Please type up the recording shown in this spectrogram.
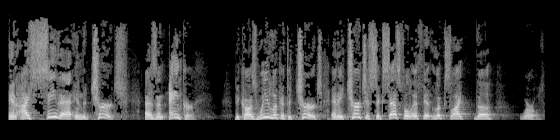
And I see that in the church as an anchor. Because we look at the church and a church is successful if it looks like the world.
